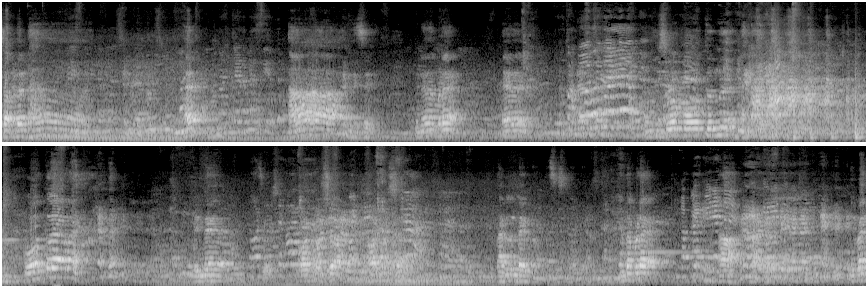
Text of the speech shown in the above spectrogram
ശബ്ദം ആ. ശരി പിന്നെ നമ്മുടെ പോത്ത് വേറെ പിന്നെ ഓട്ടോറിക്ഷ ഓട്ടോറിക്ഷ. താങ്കളുണ്ടായിരുന്നു നമ്മുടെ ആ. ഇവൻ.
